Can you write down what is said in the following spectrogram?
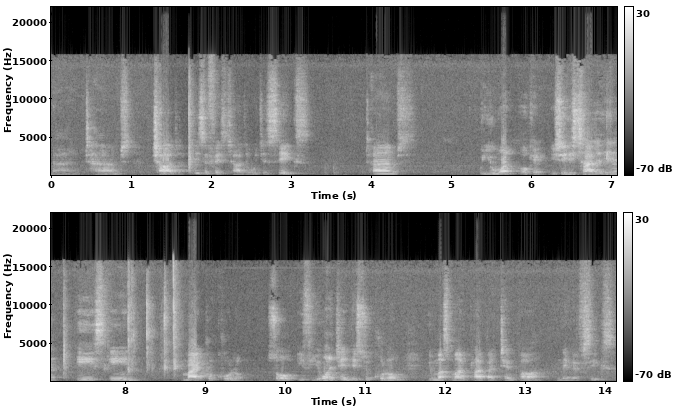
9 times charger. This is a face charger, which is 6 times you want okay you see this charger here is in microcoulomb so if you want to change this to coulomb you must multiply by 10 power negative 6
